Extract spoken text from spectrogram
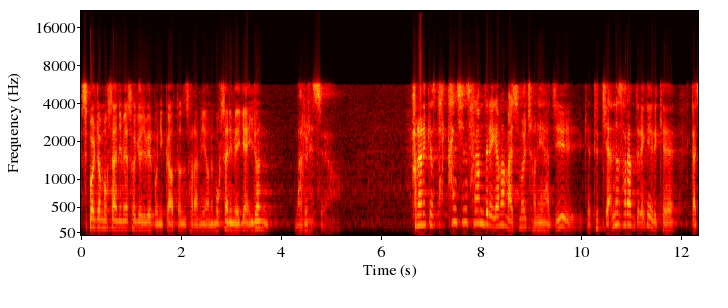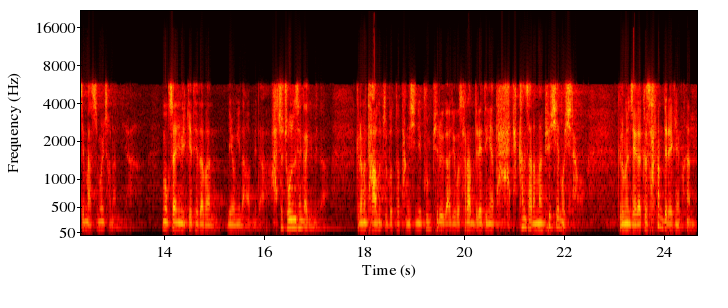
스펄전 목사님의 설교집에 보니까 어떤 사람이 어느 목사님에게 이런 말을 했어요. 하나님께서 택하신 사람들에게만 말씀을 전해야지 이렇게 듣지 않는 사람들에게 이렇게까지 말씀을 전합니다. 목사님이 이렇게 대답한 내용이 나옵니다. 아주 좋은 생각입니다. 그러면 다음 주부터 당신이 분필을 가지고 사람들의 등에 다 택한 사람만 표시해 놓으시라고. 그러면 제가 그 사람들에게만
